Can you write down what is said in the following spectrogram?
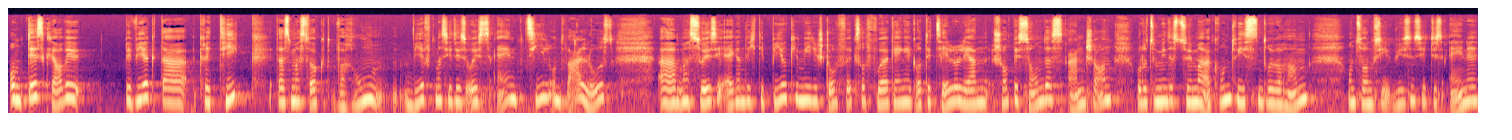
Und das, glaube ich, bewirkt da Kritik, dass man sagt, warum wirft man sich das alles ein, ziel- und wahllos? Äh, man soll sich eigentlich die Biochemie, die Stoffwechselvorgänge, gerade die zellulären, schon besonders anschauen oder zumindest soll man ein Grundwissen darüber haben und sagen Sie, wissen Sie, das eine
